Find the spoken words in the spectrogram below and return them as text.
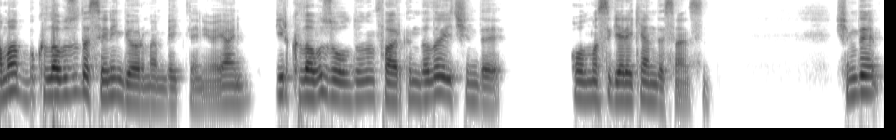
Ama bu kılavuzu da senin görmen bekleniyor. Yani bir kılavuz olduğunun farkındalığı içinde olması gereken de sensin. Şimdi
